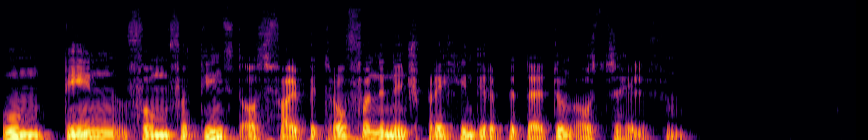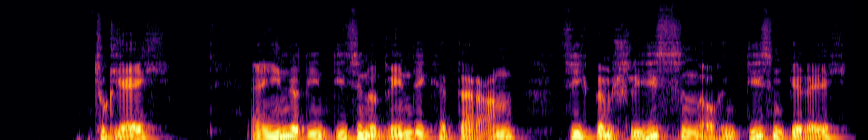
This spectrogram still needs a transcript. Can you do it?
um den vom Verdienstausfall Betroffenen entsprechend ihrer Bedeutung auszuhelfen. Zugleich erinnert ihn diese Notwendigkeit daran, sich beim Schließen auch in diesem Bereich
